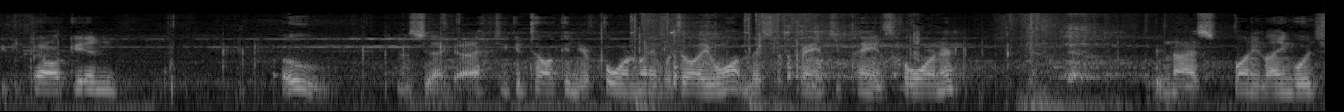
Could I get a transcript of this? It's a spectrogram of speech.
You can talk in. Oh, let's see that guy. You can talk in your foreign language all you want, Mr. Fancy Pants Foreigner. Your nice, funny language.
